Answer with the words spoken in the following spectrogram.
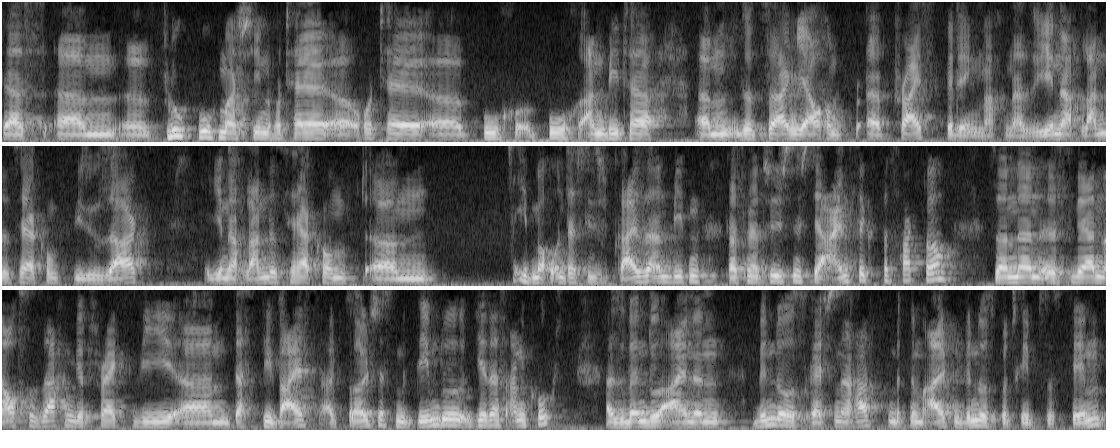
dass ähm, äh, Flugbuchmaschinen, Hotel äh, Hotel äh, Buch Buchanbieter ähm, sozusagen ja auch ein äh, Price Bidding machen, also je nach Landesherkunft, wie du sagst, je nach Landesherkunft ähm, eben auch unterschiedliche Preise anbieten. Das ist natürlich nicht der einzigste Faktor, sondern es werden auch so Sachen getrackt wie ähm, das Device als solches, mit dem du dir das anguckst. Also wenn du einen Windows-Rechner hast mit einem alten Windows-Betriebssystem,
